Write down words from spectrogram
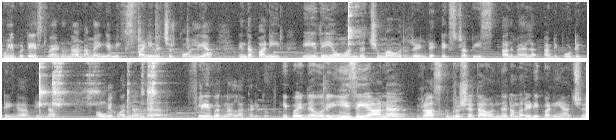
புளிப்பு டேஸ்ட் வேணும்னா நம்ம இங்கே மிக்ஸ் பண்ணி வச்சுருக்கோம் இல்லையா? இந்த பன்னீர். இதையும் வந்து சும்மா ஒரு ரெண்டு எக்ஸ்ட்ரா பீஸ் அது மேலே அப்படி போட்டுக்கிட்டீங்க அப்படின்னா உங்களுக்கு வந்து அந்த ஃப்ளேவர் நல்லா கிடைக்கும். இப்போ இந்த ஒரு ஈஸியான ராஸ்க் ப்ருஷட்டா வந்து நம்ம ரெடி பண்ணியாச்சு.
